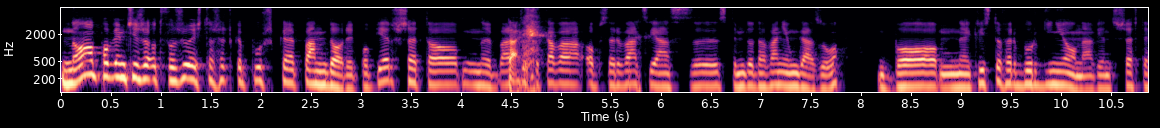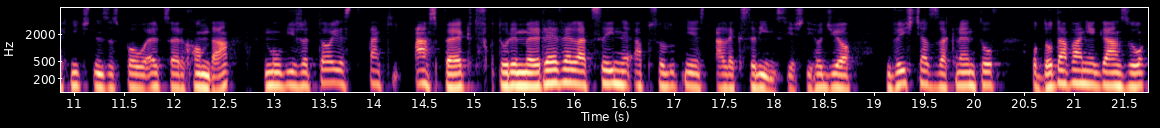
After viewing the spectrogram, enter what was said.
No, powiem Ci, że otworzyłeś troszeczkę puszkę Pandory. Po pierwsze, to mm, bardzo tak. ciekawa obserwacja z, z tym dodawaniem gazu bo mm, Christopher Burginiona, więc szef techniczny zespołu LCR Honda, mówi, że to jest taki aspekt, w którym rewelacyjny absolutnie jest Alex Rins, jeśli chodzi o wyjścia z zakrętów, o dodawanie gazu,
